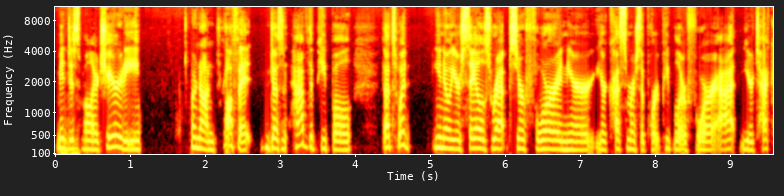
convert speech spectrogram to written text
mid to mm-hmm. smaller charity or nonprofit who doesn't have the people that's what you know your sales reps are for and your your customer support people are for at your tech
